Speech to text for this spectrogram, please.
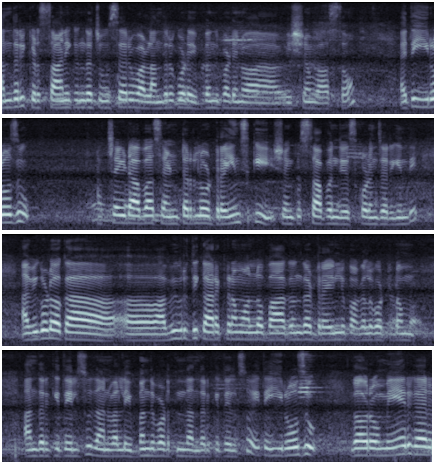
అందరూ ఇక్కడ స్థానికంగా చూశారు. వాళ్ళందరూ కూడా ఇబ్బంది పడిన విషయం వాస్తవం. అయితే ఈరోజు అచ్చయ్య డాబా సెంటర్లో డ్రైన్స్కి శంకుస్థాపన చేసుకోవడం జరిగింది. అవి కూడా ఒక అభివృద్ధి కార్యక్రమాల్లో భాగంగా డ్రైన్లు పగలగొట్టడం అందరికీ తెలుసు. దానివల్ల ఇబ్బంది పడుతుంది అందరికీ తెలుసు. అయితే ఈరోజు గౌరవ మేయర్ గారి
